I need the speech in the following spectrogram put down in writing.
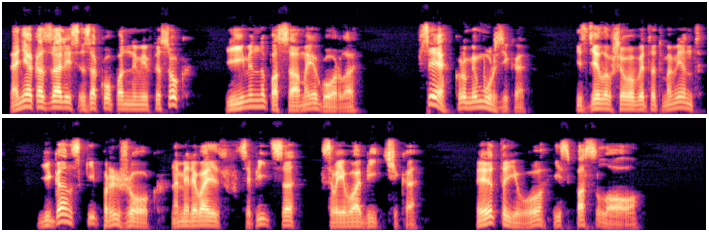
Они оказались закопанными в песок именно по самое горло. Все, кроме Мурзика, сделавшего в этот момент гигантский прыжок, намереваясь вцепиться в своего обидчика. Это его и спасло.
